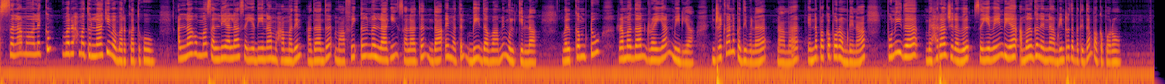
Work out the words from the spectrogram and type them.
அஸ்லாம் வலைக்கும் வரமத்துல்லாஹி வபரகாத்துஹு. அல்லாஹும்மா சல்லி அலா சையதீனா முஹம்மதின் அதாவது மாஃபி அல்மல்லாஹி சலாத்தன் தாஇமத்தன் பி தவாமி முல்கில்லா. Welcome to Ramadan Rayan media. இன்றைக்கான பதிவில் நாம் என்ன பார்க்க போகிறோம் அப்படின்னா புனித மெஹராஜ் இரவில் செய்ய வேண்டிய அமல்கள் என்ன அப்படின்றத பற்றி தான் பார்க்க போகிறோம்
